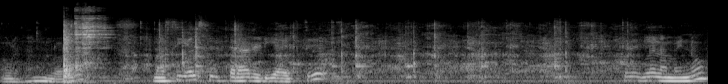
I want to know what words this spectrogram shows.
அவ்வளோதான் நம்மளோட மசியல் சூப்பராக ரெடி ஆயிடுச்சு. இதுக்குள்ள நம்ம இன்னும்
